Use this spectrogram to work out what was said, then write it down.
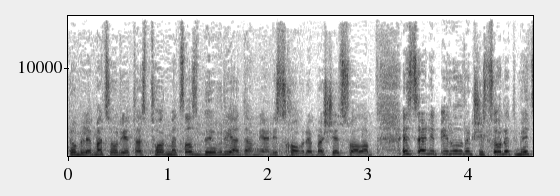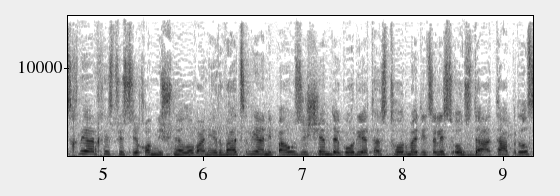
რომლებმაც 2012 წელს ბევრი ადამიანის ცხოვრება შეცვალა. ეს წელი პირველ რიგში სწორედ მეცხრე არხისთვის იყო მნიშვნელოვანი. 8 წლიანი პაუზის შემდეგ 2012 წლის 30 აპრილს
